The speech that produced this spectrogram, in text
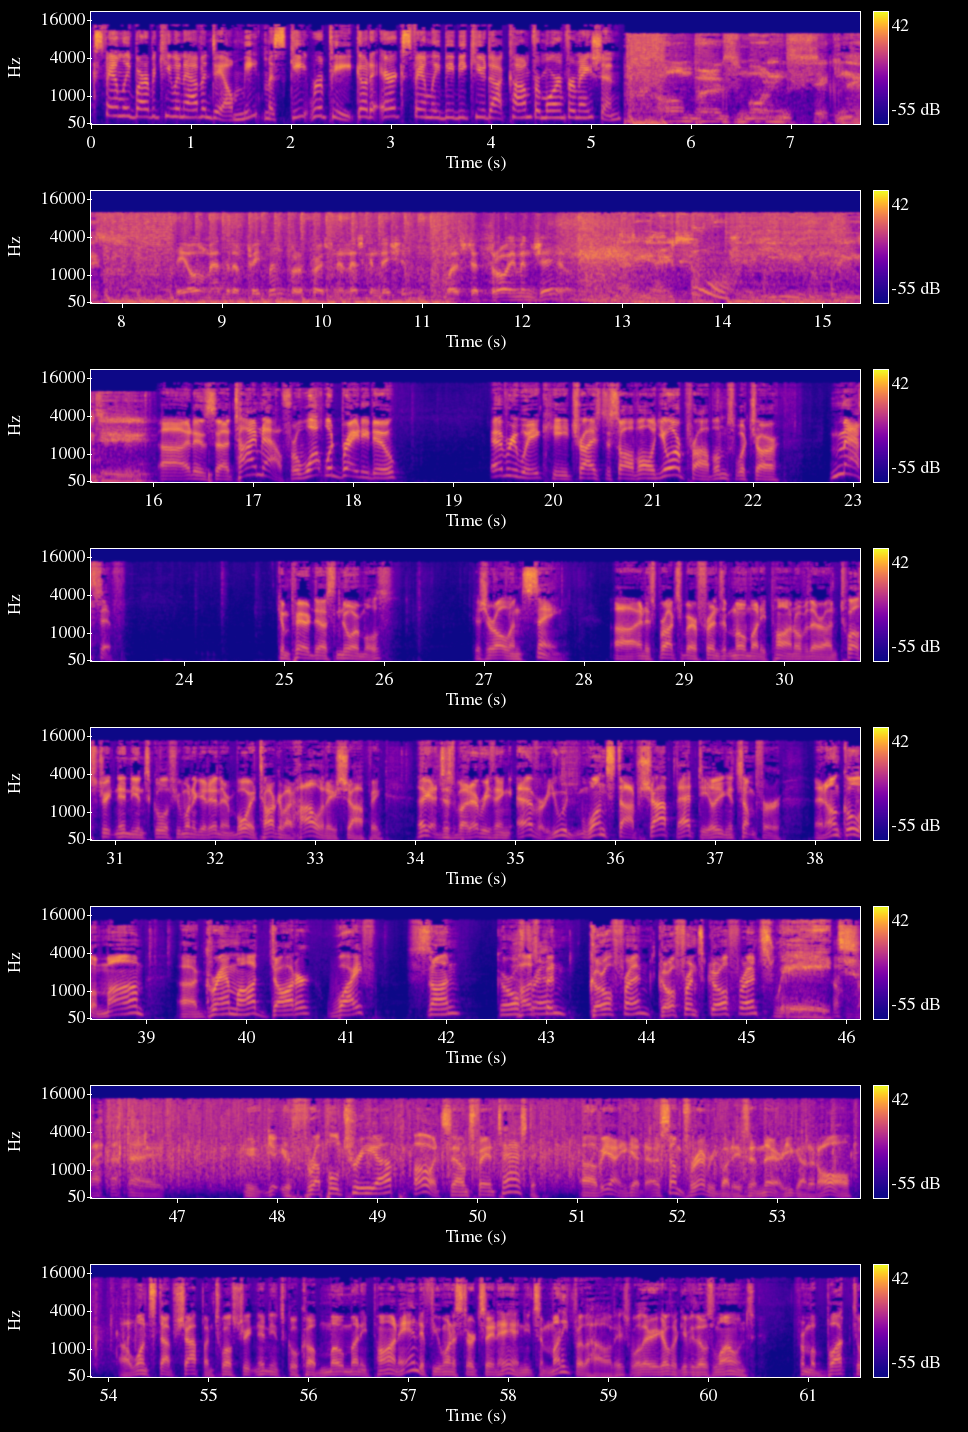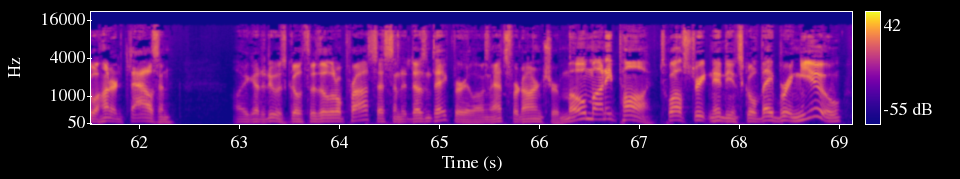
Eric's Family Barbecue in Avondale. Meet Mesquite Repeat. Go to ericsfamilybbq.com for more information. Holmberg's morning sickness. The old method of treatment for a person in this condition was to throw him in jail. 98 Uh, it is uh, time now for What Would Brady Do? Every week, he tries to solve all your problems, which are massive compared to us normals, because you're all insane. Uh, and it's brought to you by our friends at Mo Money Pawn over there on 12th Street in Indian School. If you want to get in there, and boy, talk about holiday shopping. They got just about everything ever. You would one stop shop that deal. You can get something for an uncle, a mom, uh, grandma, daughter, wife, son, Girlfriend. husband, girlfriend, girlfriend's girlfriend. Sweet. Right. You get your thruple tree up. Oh, it sounds fantastic. Uh, but yeah, you get uh, something for everybody's in there. You got it all. Uh, One stop shop on 12th Street in Indian School called Mo Money Pawn. And if you want to start saying, hey, I need some money for the holidays, well, there you go. They'll give you those loans from a buck to a hundred thousand. All you got to do is go through the little process, and it doesn't take very long. That's for darn sure. Mo Money Pawn, 12th Street in Indian School. They bring you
